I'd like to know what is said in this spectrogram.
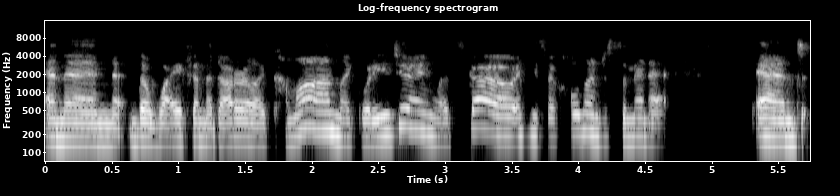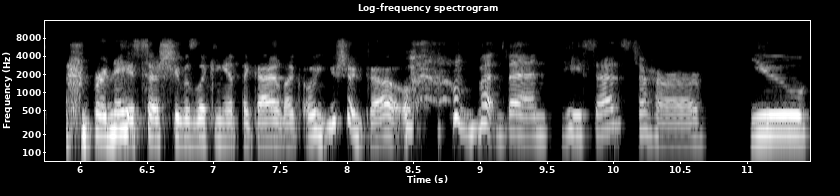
And then the wife and the daughter are like, come on, like, what are you doing? Let's go. And he's like, hold on just a minute. And Brene says she was looking at the guy like, oh, you should go. but then he says to her, you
